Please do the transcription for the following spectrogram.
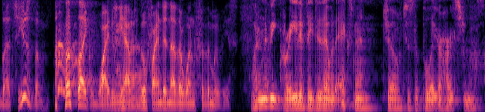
Let's use them. like why do we have to go find another one for the movies? Wouldn't it be great if they did that with X Men, Joe, just to pull at your heartstrings?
